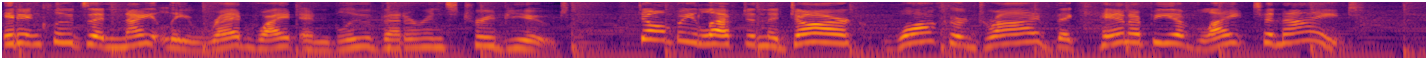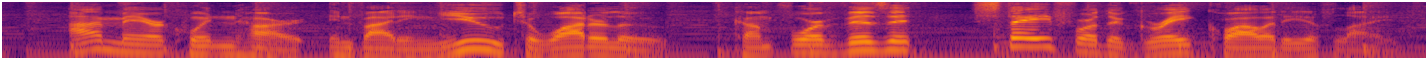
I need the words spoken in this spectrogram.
It includes a nightly red, white, and blue veterans tribute. Don't be left in the dark. Walk or drive the canopy of light tonight. I'm Mayor Quentin Hart, inviting you to Waterloo. Come for a visit, stay for the great quality of life.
